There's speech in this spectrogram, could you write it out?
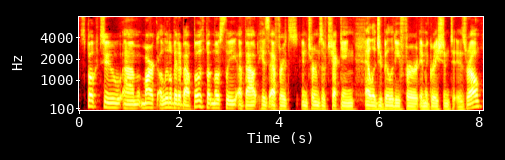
spoke to um, Mark a little bit about both, but mostly about his efforts in terms of checking eligibility for immigration to Israel,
